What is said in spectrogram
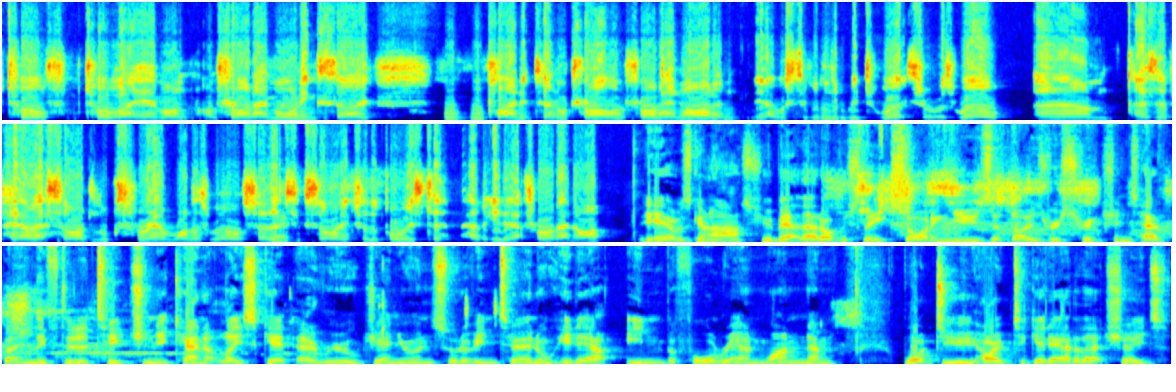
Um, 12, 12 a.m. On, on Friday morning. So we'll, we'll, play an internal trial on Friday night, and you know we've still got a little bit to work through as well um, as of how our side looks for round one as well. So that's yeah. exciting for the boys to have a hit out Friday night. Yeah, I was going to ask you about that. Obviously, exciting news that those restrictions have been lifted a titch, and you can at least get a real, genuine sort of internal hit out in before round one. Um, what do you hope to get out of that, Sheeds?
